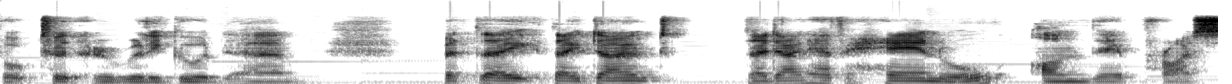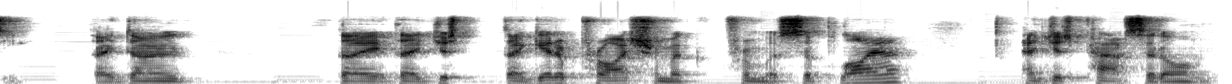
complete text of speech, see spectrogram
or two that are really good, um, but they they don't they don't have a handle on their pricing. They don't. They they just they get a price from a from a supplier and just pass it on,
